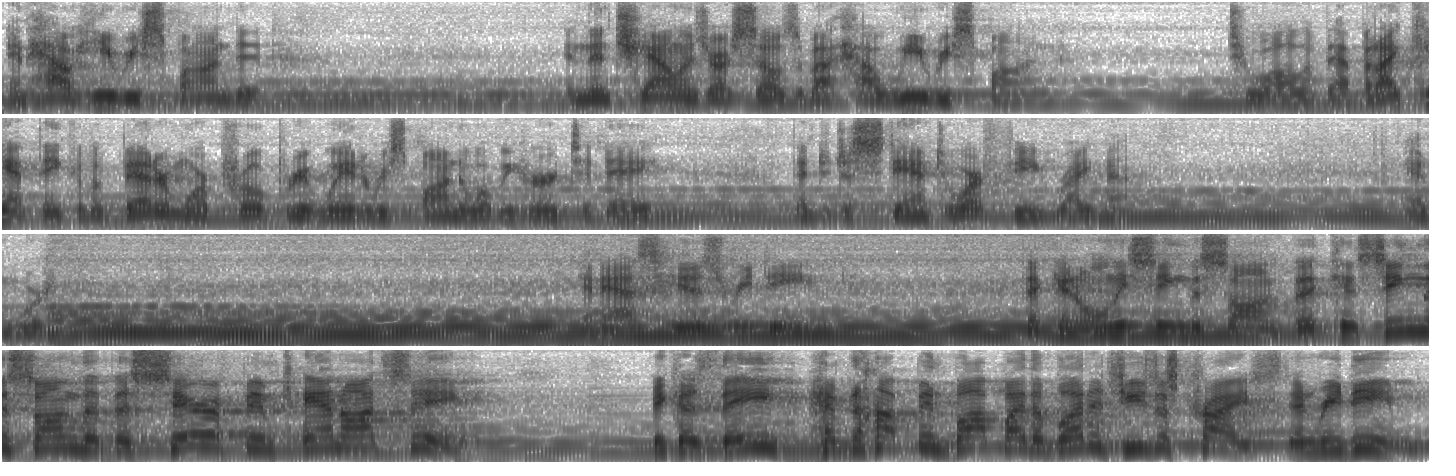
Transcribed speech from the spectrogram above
and how he responded and then challenge ourselves about how we respond to all of that. But I can't think of a better, more appropriate way to respond to what we heard today than to just stand to our feet right now and worship. And as His redeemed, that can only sing the song, that can sing the song that the seraphim cannot sing because they have not been bought by the blood of Jesus Christ and redeemed.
